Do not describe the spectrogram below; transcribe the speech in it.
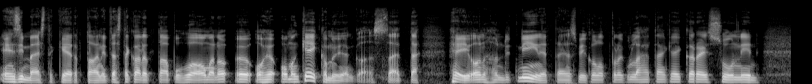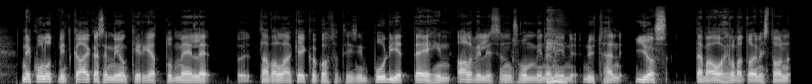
ensimmäistä kertaa, niin tästä kannattaa puhua oman, oh, oman keikkamyyjän kanssa. Että hei, onhan nyt niin, että ensi viikonloppuna kun lähdetään keikkareissuun, niin ne kulut, mitkä aikaisemmin on kirjattu meille tavallaan keikkakohtaisiin budjetteihin alvillisen summina, niin nythän jos tämä ohjelmatoimisto on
